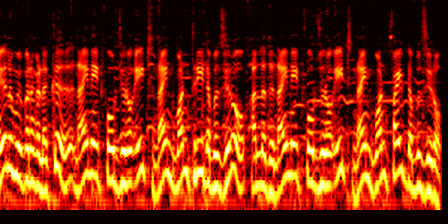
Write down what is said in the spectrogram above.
மேலும் விவரங்களுக்கு nine eight four zero eight nine one three double zero அல்லது nine eight four zero eight nine one five double zero.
